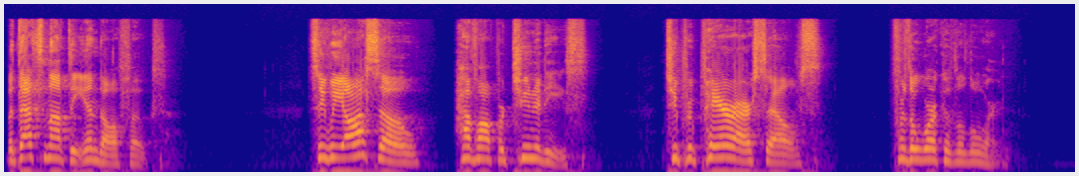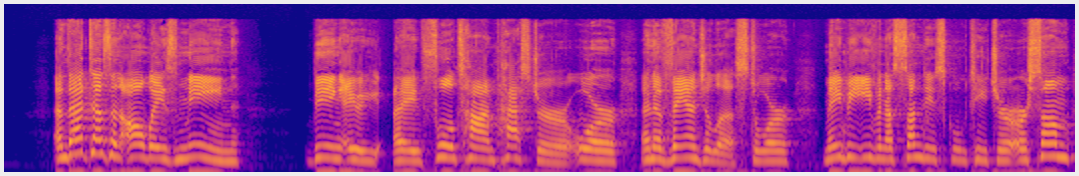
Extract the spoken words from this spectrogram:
But that's not the end all, folks. See, we also have opportunities to prepare ourselves for the work of the Lord. And that doesn't always mean being a, a full time pastor or an evangelist or maybe even a Sunday school teacher or some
